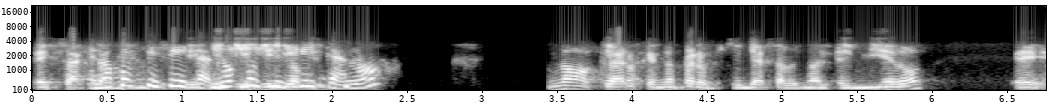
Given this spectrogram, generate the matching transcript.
Exacto. No justifica, no justifica, ¿no? No, claro que no, pero pues, ya sabes, ¿no? el miedo eh,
